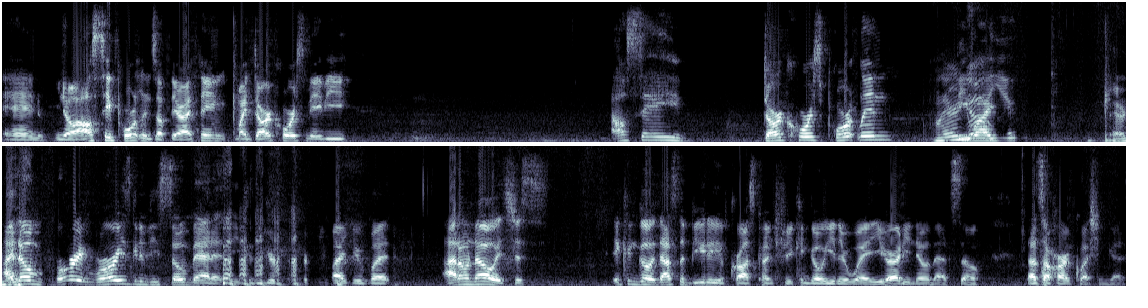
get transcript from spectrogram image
and you know, I'll say Portland's up there. I think my dark horse maybe. I'll say dark horse Portland, There. BYU. There I know Rory. Rory's gonna be so mad at me because you're for BYU, but I don't know. It's just it can go. That's the beauty of cross country. It can go either way. You already know that. So that's a hard question, guys.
